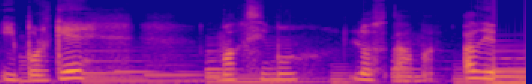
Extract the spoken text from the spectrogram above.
¿Y por qué? Máximo los ama. Adiós.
